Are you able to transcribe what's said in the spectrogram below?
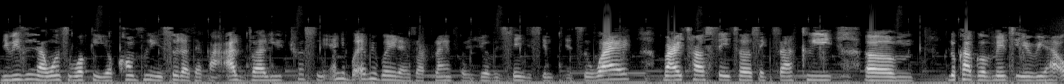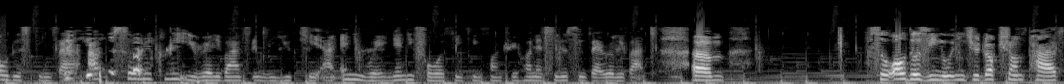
The reason I want to work in your company is so that I can add value. Trust me, anybody, everybody that is applying for a job is saying the same thing. So why marital status exactly, um, um, local government area, all those things are absolutely irrelevant in the UK and anywhere in any forward thinking country. Honestly, those things are irrelevant. Um, so all those you know introduction parts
